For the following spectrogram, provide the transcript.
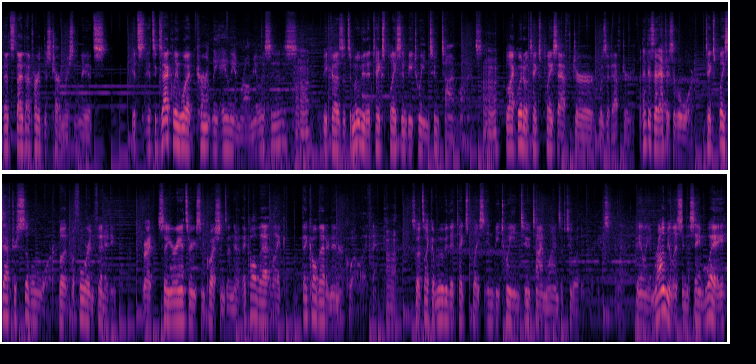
That's that, I've heard this term recently. It's it's it's exactly what currently Alien Romulus is Mhm. because it's a movie that takes place in between two timelines. Mhm. Black Widow takes place after was it after I think they said after Civil War. takes place after Civil War, but before Infinity War. Right. So you're answering some questions in there. They call that like they call that an interquel, I think. Mhm. So it's like a movie that takes place in between two timelines of two other movies. Alien Romulus, in the same way,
